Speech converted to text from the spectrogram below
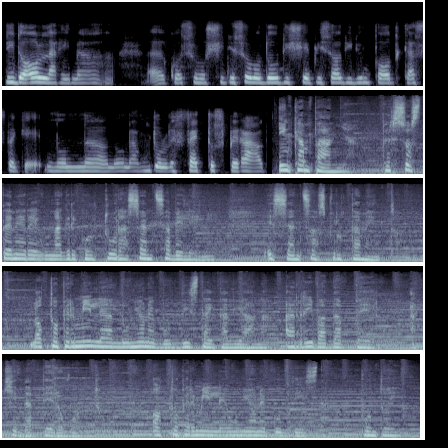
di dollari, ma eh, sono usciti solo 12 episodi di un podcast che non, non ha avuto l'effetto sperato. In campagna, per sostenere un'agricoltura senza veleni e senza sfruttamento, l'8 per 1000 all'Unione Buddista Italiana arriva davvero a chi davvero vuoi tu. 8 per 1000 unionebuddista.it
